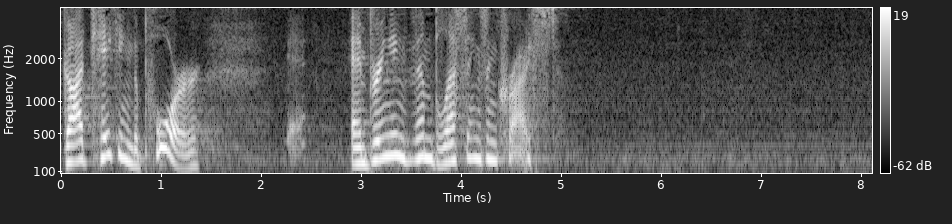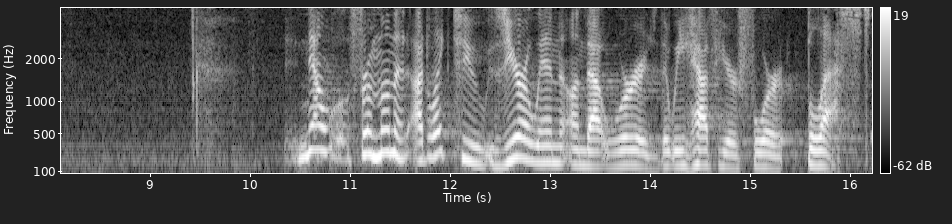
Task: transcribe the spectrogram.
God taking the poor and bringing them blessings in Christ. Now, for a moment, I'd like to zero in on that word that we have here for blessed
